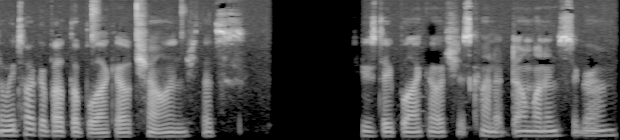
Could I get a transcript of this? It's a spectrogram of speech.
Can we talk about the blackout challenge? That's Tuesday blackout's just kind of dumb on Instagram.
